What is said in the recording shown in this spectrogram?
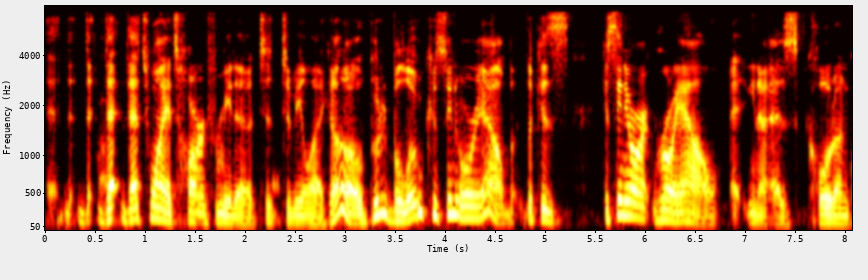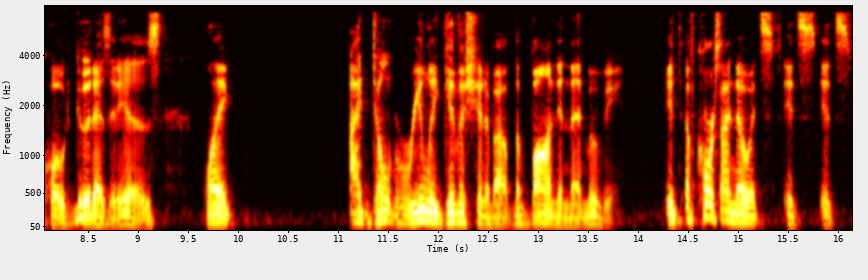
th- th- that that's why it's hard for me to, to to be like, oh, I'll put it below Casino Royale, but because Casino Royale, eh, you know, as quote unquote good as it is, like I don't really give a shit about the Bond in that movie. It, of course, I know it's it's it's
